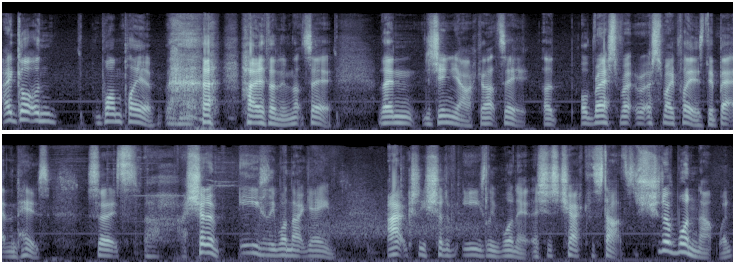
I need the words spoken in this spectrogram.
I got one player higher than him. That's it. Then Gignac. That's it. Uh, the rest, rest of my players did better than his. So it's... I should have easily won that game I actually should have easily won it. Let's just check the stats. Should have won that one.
